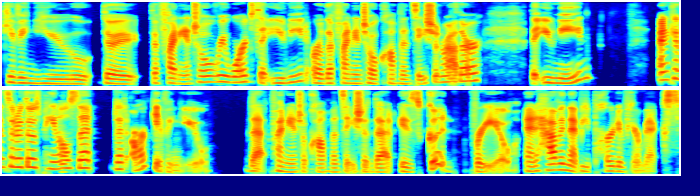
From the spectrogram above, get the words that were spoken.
giving you the the financial rewards that you need or the financial compensation rather that you need, and consider those panels that that are giving you that financial compensation that is good for you and having that be part of your mix.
